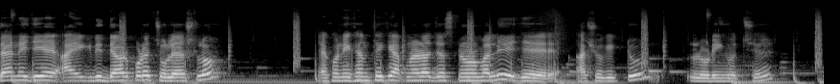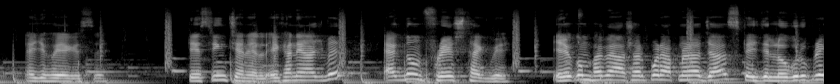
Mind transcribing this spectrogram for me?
দেন এই যে আই এগ্রি দেওয়ার পরে চলে আসলো। এখন এখান থেকে আপনারা জাস্ট নর্মালি এই যে আসুক একটু লোডিং হচ্ছে। এই যে হয়ে গেছে। টেস্টিং চ্যানেল এখানে আসবে, একদম ফ্রেশ থাকবে। এরকমভাবে আসার পরে আপনারা জাস্ট এই যে লোগোর উপরে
